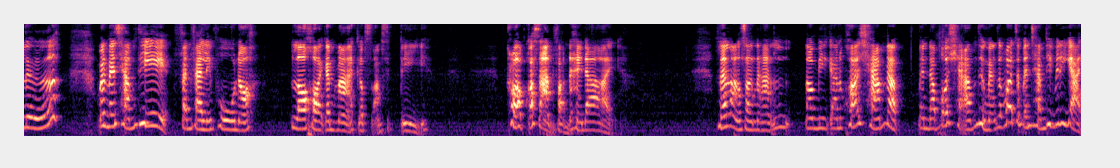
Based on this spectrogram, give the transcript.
หรือมันเป็นแชมป์ที่แฟนๆลิพูเนาะรอคอยกันมาเกือบ30ปี ครอบก็สานฝันให้ได้ และหลังจากนั้นเรามีการคว้าแชมป์แบบเป็นดับเบิลแชมป์ถึงแม้จะว่าจะเป็นแชมป์ที่ไม่ได้ใหญ่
